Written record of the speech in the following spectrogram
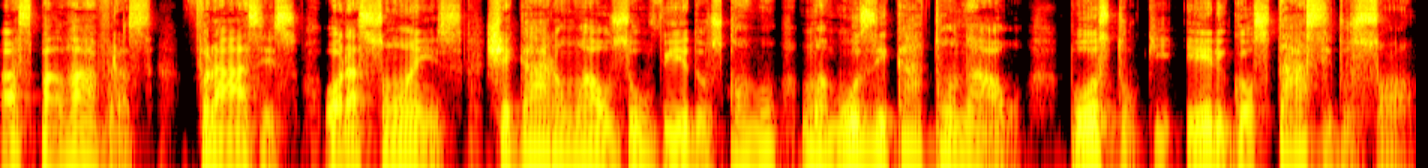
As palavras, frases, orações chegaram aos ouvidos como uma música atonal, posto que ele gostasse do som.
